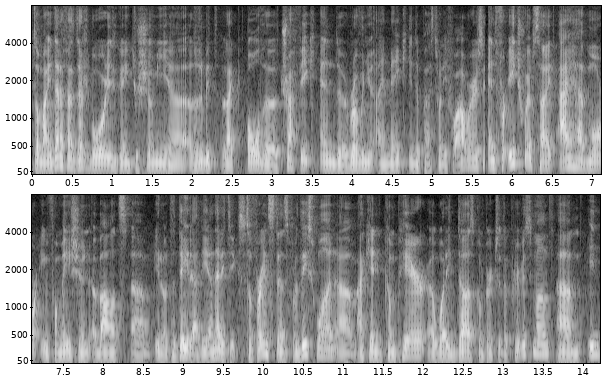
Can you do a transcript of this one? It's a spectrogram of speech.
So my DataFast dashboard is going to show me uh, a little bit like all the traffic and the revenue I make in the past 24 hours. And for each website, I have more information about um, you know the data, the analytics. So for instance, for this one, um, I can compare uh, what it does compared to the previous month. Um, it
